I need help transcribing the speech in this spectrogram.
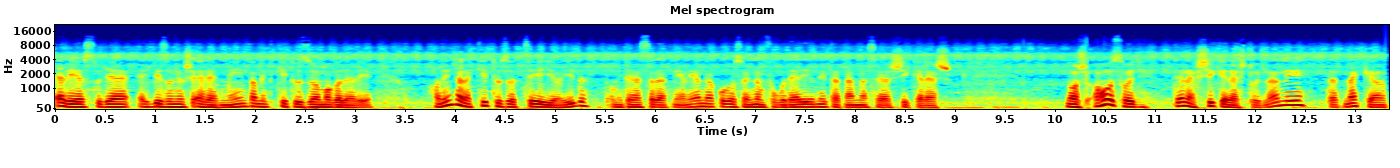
elérsz ugye egy bizonyos eredményt, amit kitűzöl magad elé. Ha nincsenek kitűzött céljaid, amit el szeretnél érni, akkor valószínűleg nem fogod elérni, tehát nem leszel sikeres. Nos, ahhoz, hogy tényleg sikeres tudj lenni, tehát meg kell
